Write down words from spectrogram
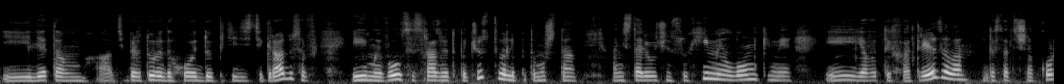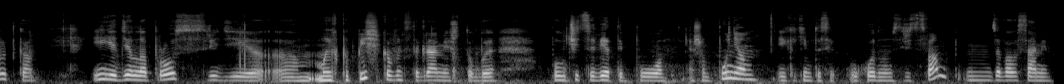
и летом а, температура доходит до 50 градусов, и мои волосы сразу это почувствовали, потому что они стали очень сухими, ломкими, и я вот их отрезала достаточно коротко. И я делала опрос среди моих подписчиков в Инстаграме, чтобы получить советы по шампуням и каким-то уходовым средствам за волосами.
